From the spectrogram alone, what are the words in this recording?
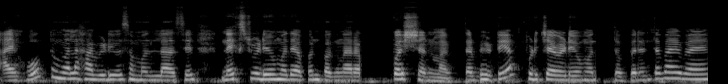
आय होप तुम्हाला हा व्हिडिओ समजला असेल. नेक्स्ट व्हिडिओमध्ये आपण बघणार क्वेश्चन मार्क तर भेटूया पुढच्या व्हिडिओमध्ये तोपर्यंत बाय बाय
